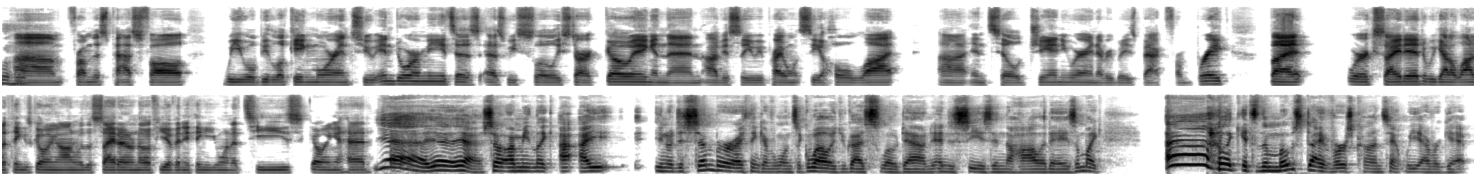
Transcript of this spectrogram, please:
mm-hmm. um, from this past fall we will be looking more into indoor meets as as we slowly start going and then obviously we probably won't see a whole lot uh, until january and everybody's back from break but we're excited we got a lot of things going on with the site i don't know if you have anything you want to tease going ahead yeah yeah yeah so i mean like i, I you know december i think everyone's like well you guys slow down end of season the holidays i'm like ah like it's the most diverse content we ever get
